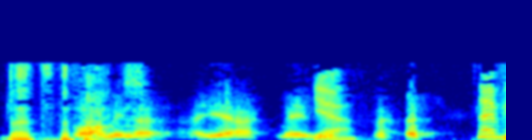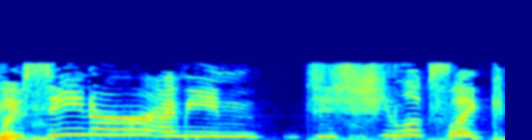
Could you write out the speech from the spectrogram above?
That's the Well, I mean, that, yeah, maybe. Yeah. Have you seen her? I mean, she looks like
